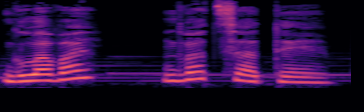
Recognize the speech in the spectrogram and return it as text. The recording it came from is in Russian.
Глава 20.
